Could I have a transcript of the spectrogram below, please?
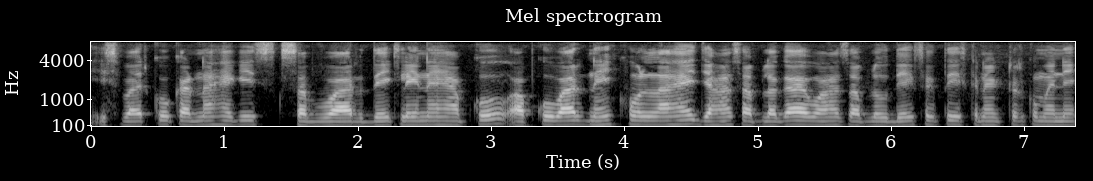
इस वायर को करना है कि सब वायर देख लेना है आपको। आपको वायर नहीं खोलना है, जहाँ से आप लगा है वहाँ से आप लोग देख सकते हैं। इस कनेक्टर को मैंने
